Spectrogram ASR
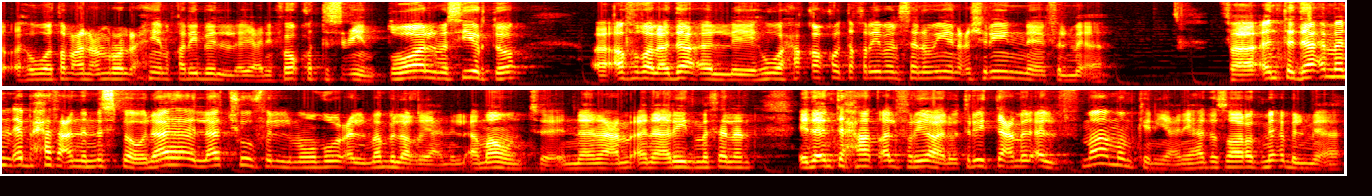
هو طبعا عمره الحين قريب يعني فوق ال 90 طوال مسيرته آه، أفضل أداء اللي هو حققه تقريبا سنويا 20% فأنت دائما ابحث عن النسبة ولا لا تشوف الموضوع المبلغ يعني الأماونت. إن أنا أنا أريد مثلا إذا أنت حاط ألف ريال وتريد تعمل ألف ما ممكن يعني هذا صارت 100%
